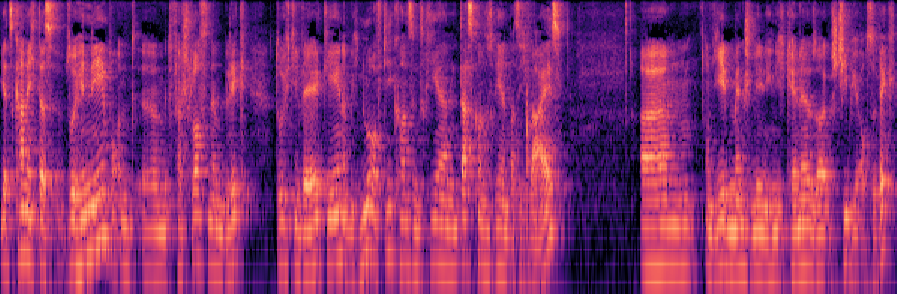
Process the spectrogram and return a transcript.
jetzt kann ich das so hinnehmen und äh, mit verschlossenem Blick durch die Welt gehen und mich nur auf die konzentrieren, das konzentrieren, was ich weiß. Ähm, und jeden Menschen, den ich nicht kenne, so, schiebe ich auch so weg.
